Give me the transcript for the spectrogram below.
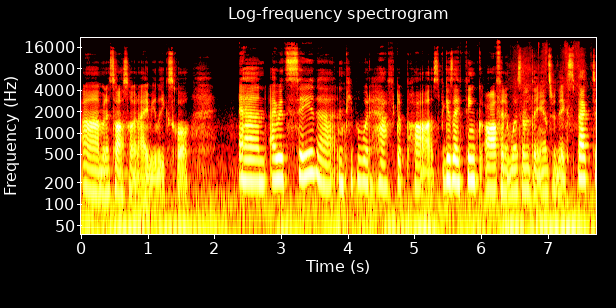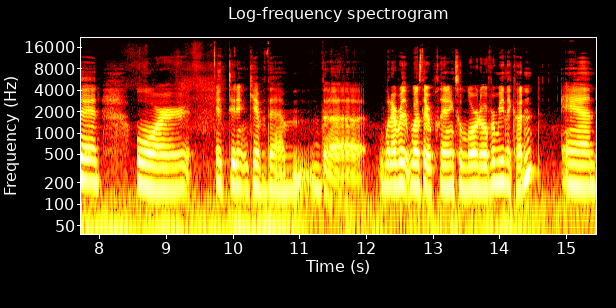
Um, and it's also an Ivy League school. And I would say that, and people would have to pause because I think often it wasn't the answer they expected, or it didn't give them the whatever it was they were planning to lord over me, they couldn't. And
